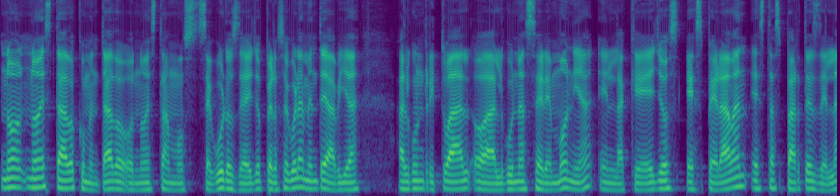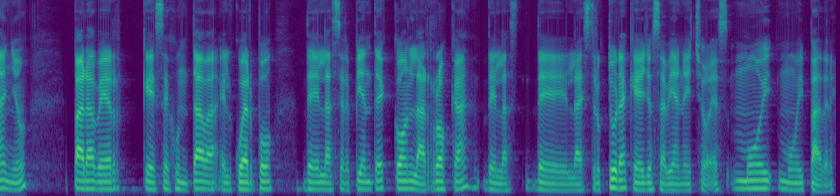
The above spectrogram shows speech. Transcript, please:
no, no está documentado o no estamos seguros de ello, pero seguramente había algún ritual o alguna ceremonia en la que ellos esperaban estas partes del año para ver que se juntaba el cuerpo de la serpiente con la roca de, de la estructura que ellos habían hecho. Es muy, muy padre.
